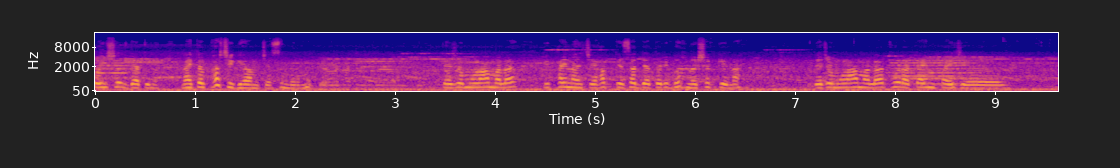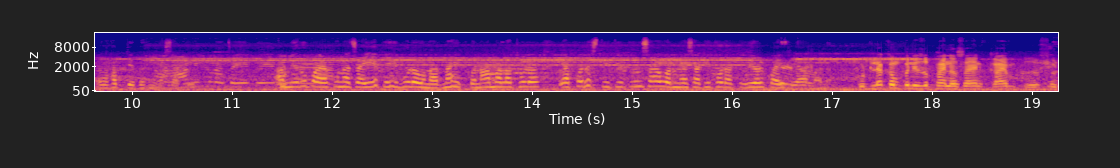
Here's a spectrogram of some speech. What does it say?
पैसेच द्या तुम्ही नाहीतर फाशी घ्या आमच्यासमोर म्हणते त्याच्यामुळं आम्हाला ती फायनान्सचे हप्ते सध्या तरी भरणं शक्य नाही. त्याच्यामुळं आम्हाला थोडा टाईम पाहिजे हप्ते भरण्यासाठी आम्ही रुपया कुणाचा एकही बुडवणार नाहीत पण आम्हाला थोडं या परिस्थितीतून सावरण्यासाठी थोडा वेळ पाहिजे आम्हाला. कुठल्या कंपनीचं फायनान्स आहे आणि काय शूट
